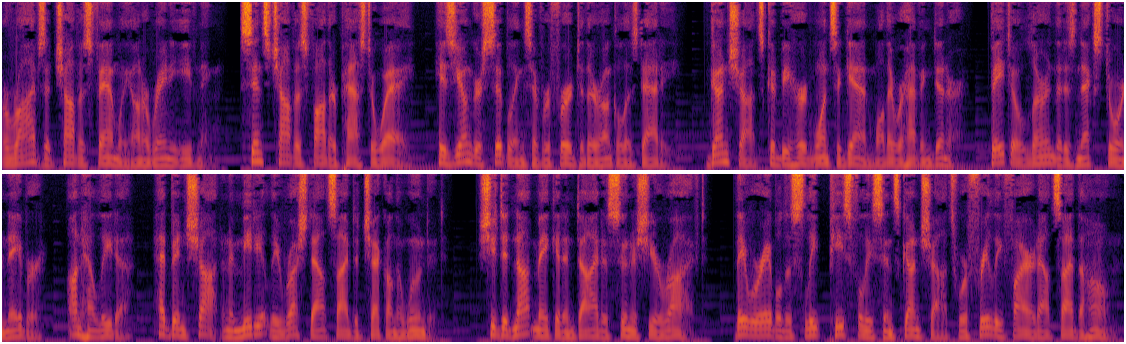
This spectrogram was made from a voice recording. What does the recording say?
arrives at Chava's family on a rainy evening. Since Chava's father passed away, his younger siblings have referred to their uncle as daddy. Gunshots could be heard once again while they were having dinner. Beto learned that his next door neighbor, Angelita, had been shot and immediately rushed outside to check on the wounded. She did not make it and died as soon as she arrived. They were able to sleep peacefully since gunshots were freely fired outside the home.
